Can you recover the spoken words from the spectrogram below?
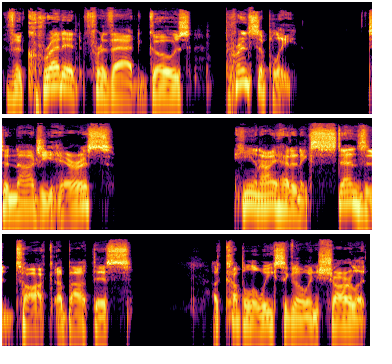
The credit for that goes principally to Najee Harris. He and I had an extended talk about this a couple of weeks ago in Charlotte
